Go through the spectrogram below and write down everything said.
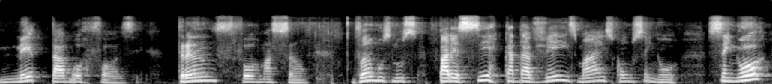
Metamorfose, transformação. Vamos nos parecer cada vez mais com o Senhor. Senhor,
